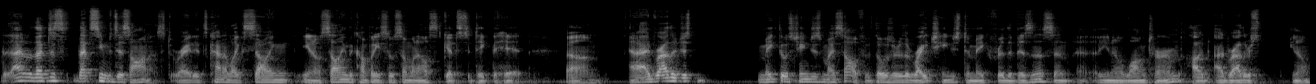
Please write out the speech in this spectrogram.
that, that just that seems dishonest, right? It's kind of like selling, you know, selling the company so someone else gets to take the hit. Um, and I'd rather just make those changes myself if those are the right changes to make for the business and uh, you know long term. I'd, I'd rather you know,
